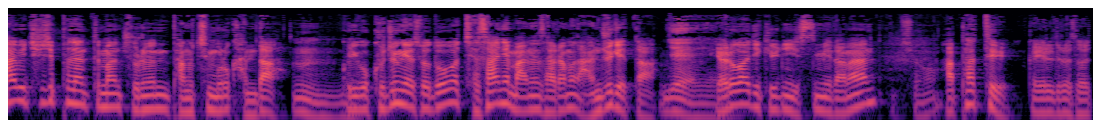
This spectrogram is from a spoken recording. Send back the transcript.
합의 70%만 주는 방침으로 간다. 음. 그리고 그 중에서도 재산이 많은 사람은 안 주겠다. 예, 예. 여러 가지 기준이 있습니다만 그렇죠. 아파트, 그러니까 예를 들어서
